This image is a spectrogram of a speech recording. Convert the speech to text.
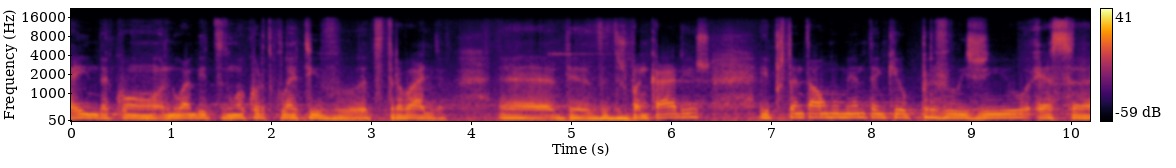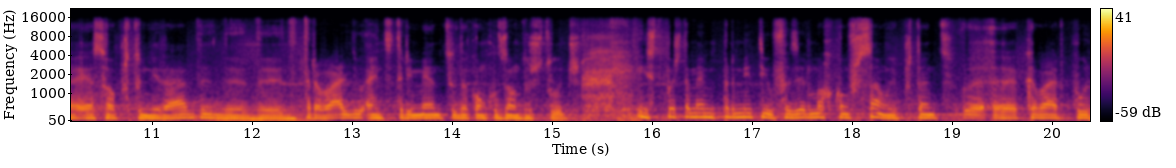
ainda com, no âmbito de um acordo coletivo de trabalho de, de, dos bancários e, portanto, há um momento em que eu privilegio essa, essa oportunidade de, de, trabalho em detrimento da conclusão dos estudos. Isso depois também me permitiu fazer uma reconversão e, portanto, acabar por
